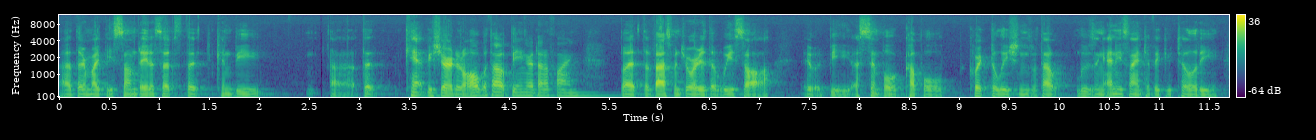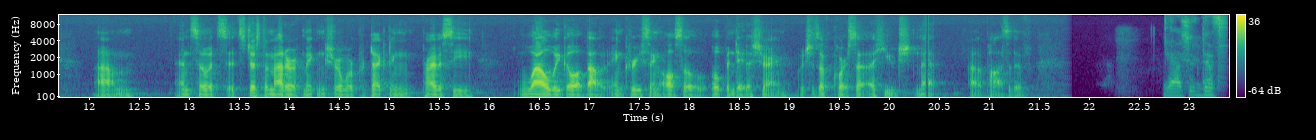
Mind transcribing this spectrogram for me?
Uh, there might be some data sets that can be, uh, that can't be shared at all without being identifying, but the vast majority that we saw, it would be a simple couple quick deletions without losing any scientific utility. Um, and so it's, it's just a matter of making sure we're protecting privacy while we go about increasing also open data sharing, which is, of course, a, a huge net uh, positive. Yeah, so definitely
